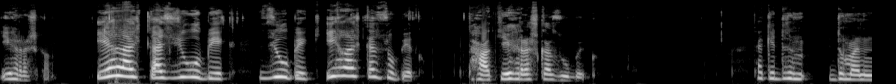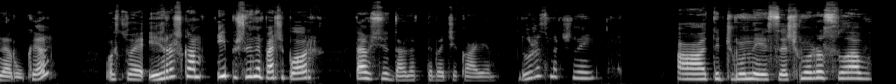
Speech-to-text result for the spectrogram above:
іграшка. Іграшка зубик, зубик, іграшка зубик. Так, іграшка зубик. Так, іди, до мене на руки. Ось твоя іграшка. І пішли на перший поверх. Там сніданок тебе чекає. Дуже смачний. А ти чому не їсиш, Мирослав?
